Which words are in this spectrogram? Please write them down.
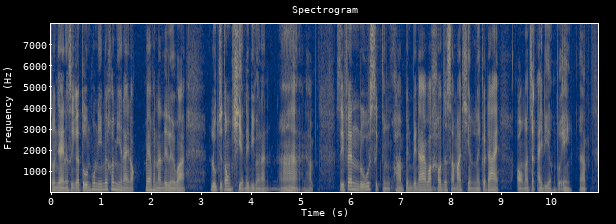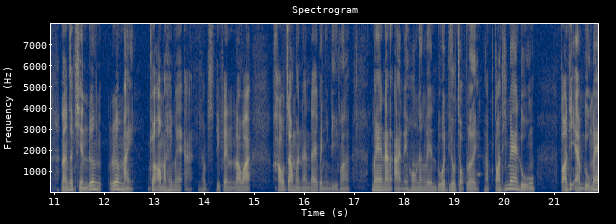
ส่วนใหญ่หนังสือการ์ตูนพวกนี้ไม่ค่อยมีอะไรหรอก แม่พนันได้เลยว่า ลูกจะต้องเขียนได้ดีกว่านั้นอ่านะครับสตีเฟนรู้สึกถึงความเป็นไปได้ว่าเขาจะสามารถเขียนอะไรก็ได้ออกมาจากไอเดียของตัวเองนะครับหลังจากเขียนเรื่องเรื่องใหม่ก็เอามาให้แม่อ่านนะครับสตีเฟนเล่าว่าเขาจำวันนั้นได้เป็นอย่างดีว่า แม่นั่งอ่านในห้องนั่งเล่นรวดเดียวจบเลยครับตอนที่แม่ดูตอนที่แอบดูแม่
